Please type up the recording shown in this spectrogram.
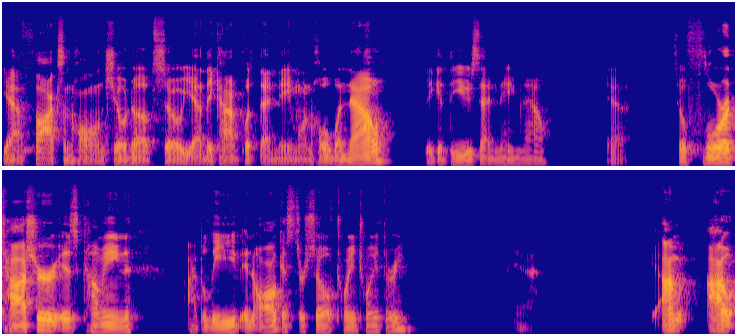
yeah, Fox and Holland showed up. So yeah, they kind of put that name on hold, but now they get to use that name now. Yeah, so Flora Tasher is coming, I believe, in August or so of 2023. Yeah, I'm I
